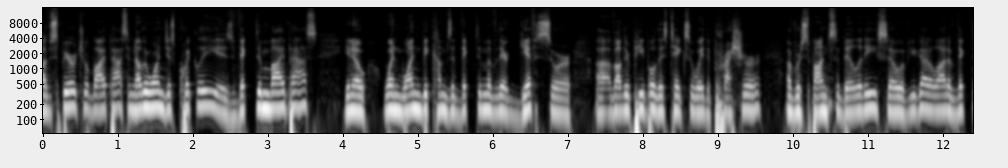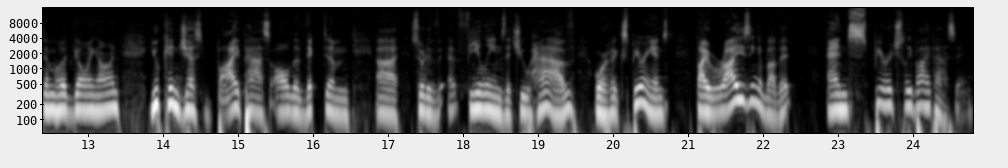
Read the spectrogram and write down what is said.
of spiritual bypass. Another one, just quickly, is victim bypass. You know, when one becomes a victim of their gifts or uh, of other people, this takes away the pressure of responsibility. So if you got a lot of victimhood going on, you can just bypass all the victim uh, sort of uh, feelings that you have or have experienced by rising above it and spiritually bypassing.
